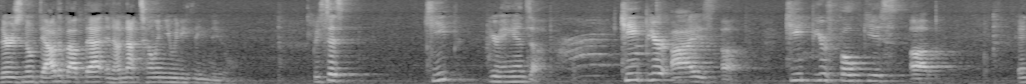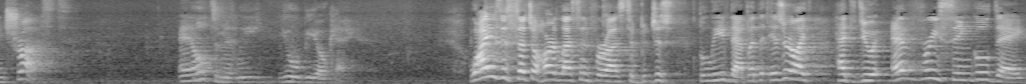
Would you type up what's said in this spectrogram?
There is no doubt about that, and I'm not telling you anything new. But he says, keep your hands up, keep your eyes up, keep your focus up, and trust. And ultimately, you'll be okay. Why is this such a hard lesson for us to b- just believe that? But the Israelites had to do it every single day,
